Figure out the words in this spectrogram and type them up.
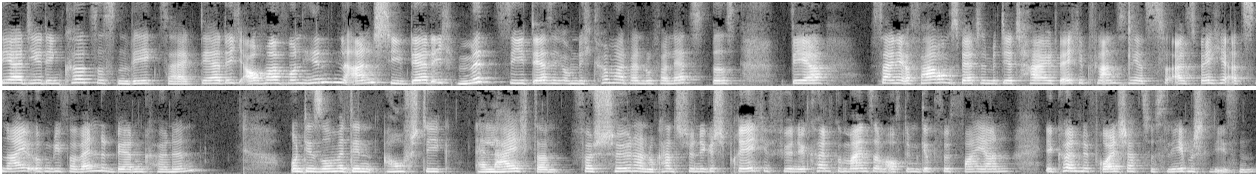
der dir den kürzesten Weg zeigt, der dich auch mal von hinten anschiebt, der dich mitzieht, der sich um dich kümmert, wenn du verletzt bist, der seine Erfahrungswerte mit dir teilt, welche Pflanzen jetzt als welche Arznei irgendwie verwendet werden können und dir somit den Aufstieg erleichtern, verschönern. Du kannst schöne Gespräche führen. Ihr könnt gemeinsam auf dem Gipfel feiern. Ihr könnt eine Freundschaft fürs Leben schließen.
